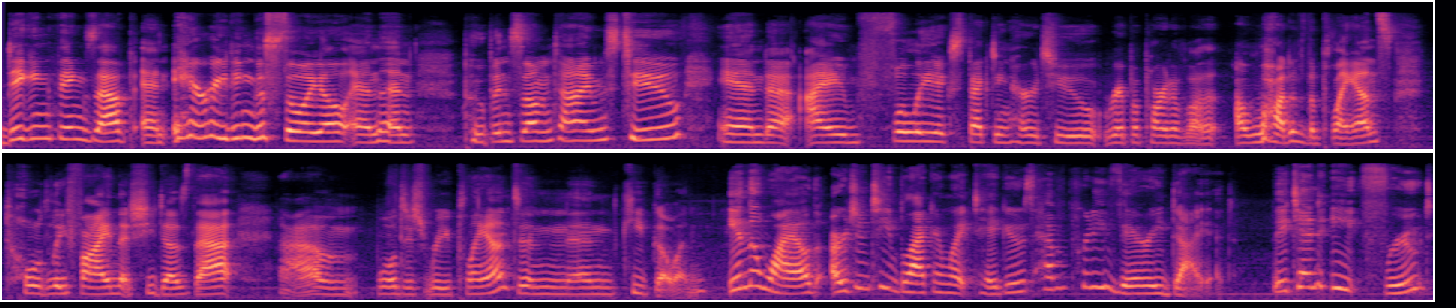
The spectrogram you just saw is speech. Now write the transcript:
digging things up and aerating the soil and then pooping sometimes too. And uh, I'm fully expecting her to rip apart a lot of the plants. Totally fine that she does that. Um, we'll just replant and, and keep going. In the wild, Argentine black and white tegus have a pretty varied diet. They tend to eat fruit,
